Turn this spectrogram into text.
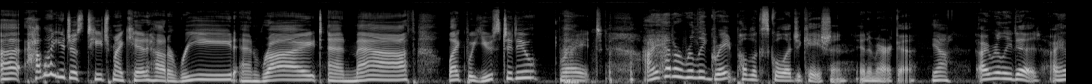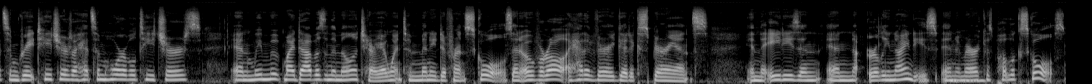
Uh, how about you just teach my kid how to read and write and math like we used to do? Right. I had a really great public school education in America. Yeah. I really did. I had some great teachers. I had some horrible teachers. And we moved, my dad was in the military. I went to many different schools. And overall, I had a very good experience in the 80s and, and early 90s in mm-hmm. America's public schools.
